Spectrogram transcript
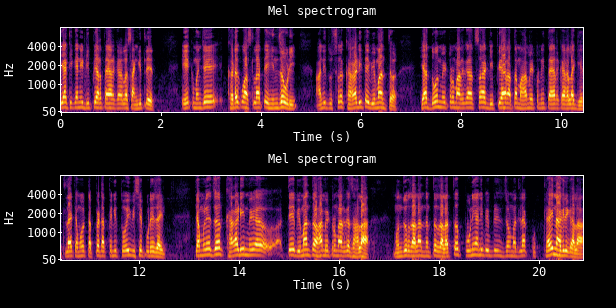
या ठिकाणी डी पी आर तयार करायला सांगितलेत एक म्हणजे खडकवासला ते हिंजवडी आणि दुसरं खराडी ते विमानतळ. या दोन मेट्रो मार्गाचा डी पी आर आता महामेट्रोनी तयार करायला घेतला आहे त्यामुळे टप्प्याटप्प्याने तोही विषय पुढे जाईल. त्यामुळे जर खराडी ते विमानतळ हा मेट्रो मार्ग झाला मंजूर झाला नंतर झाला तर पुणे आणि पिंपरी चिंचवडमधल्या कुठल्याही नागरिकाला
